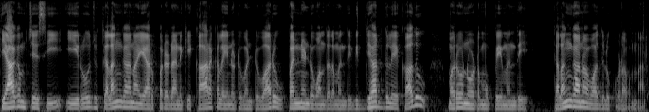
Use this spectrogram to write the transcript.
త్యాగం చేసి ఈరోజు తెలంగాణ ఏర్పడడానికి కారకలైనటువంటి వారు పన్నెండు వందల మంది విద్యార్థులే కాదు మరో నూట ముప్పై మంది తెలంగాణ వాదులు కూడా ఉన్నారు.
